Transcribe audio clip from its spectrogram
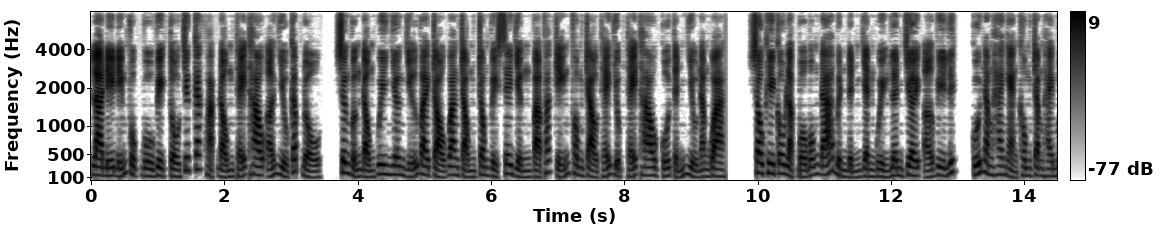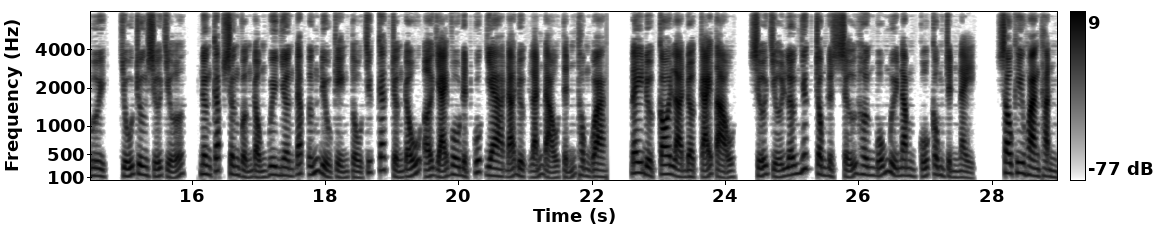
Là địa điểm phục vụ việc tổ chức các hoạt động thể thao ở nhiều cấp độ, sân vận động Quy Nhơn giữ vai trò quan trọng trong việc xây dựng và phát triển phong trào thể dục thể thao của tỉnh nhiều năm qua. Sau khi câu lạc bộ bóng đá Bình Định giành quyền lên chơi ở V-League cuối năm 2020, chủ trương sửa chữa, nâng cấp sân vận động Quy Nhơn đáp ứng điều kiện tổ chức các trận đấu ở giải vô địch quốc gia đã được lãnh đạo tỉnh thông qua. Đây được coi là đợt cải tạo, sửa chữa lớn nhất trong lịch sử hơn 40 năm của công trình này. Sau khi hoàn thành,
